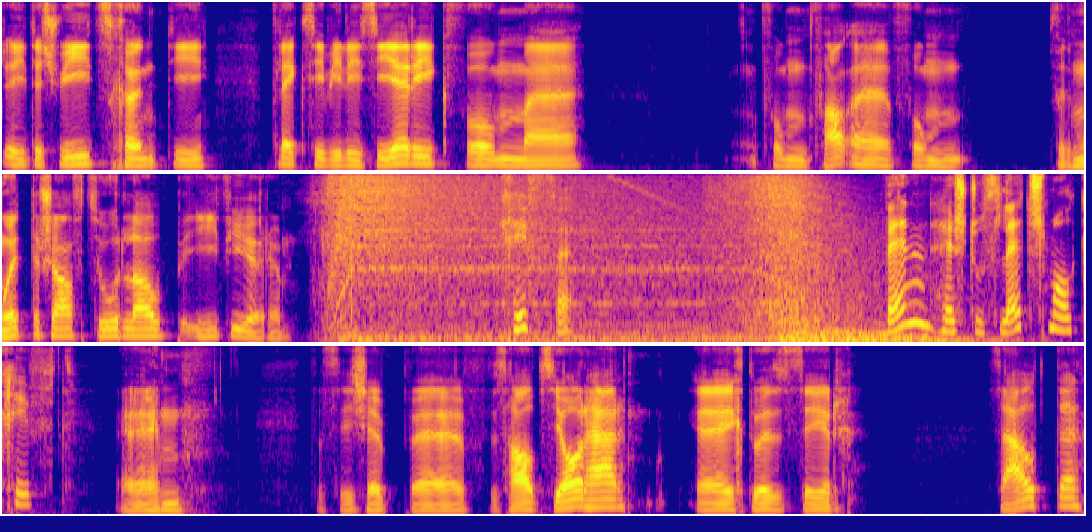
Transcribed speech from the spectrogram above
in der Schweiz könnte Flexibilisierung vom, äh, vom, äh, vom, vom Mutterschaftsurlaub einführen. Kiffen. Wann hast du das letzte Mal gekifft? Ähm, Das ist etwa ein halbes Jahr her. Äh, ich tue es sehr selten.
